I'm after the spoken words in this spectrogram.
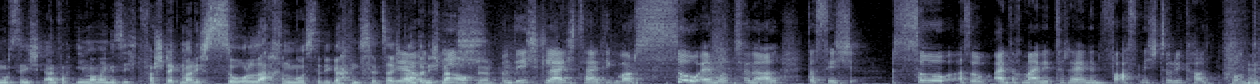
musste ich einfach immer mein Gesicht verstecken, weil ich so lachen musste die ganze Zeit. Ich Ja, konnte nicht mehr ich, aufhören. Und ich gleichzeitig war so emotional, dass ich so, also einfach meine Tränen fast nicht zurückhalten konnte.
